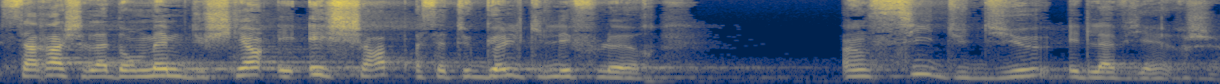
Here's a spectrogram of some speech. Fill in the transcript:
s'arrache à la dent même du chien et échappe à cette gueule qui l'effleure. Ainsi du Dieu et de la Vierge.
